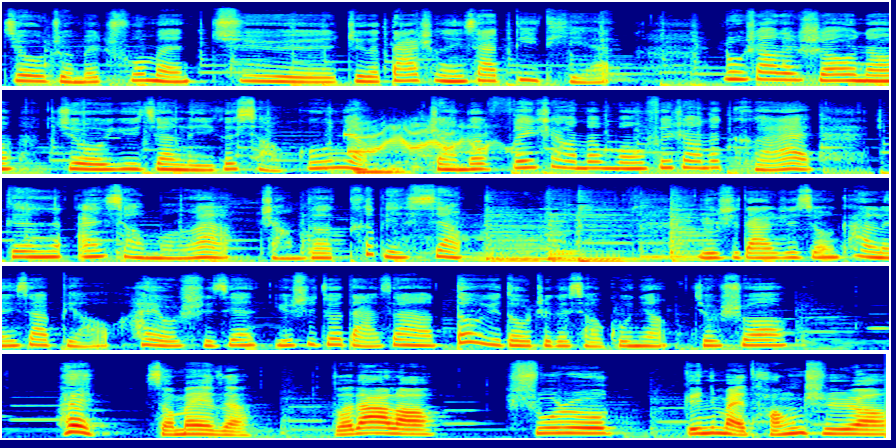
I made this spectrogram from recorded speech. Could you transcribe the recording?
就准备出门去这个搭乘一下地铁。路上的时候呢，就遇见了一个小姑娘，长得非常的萌，非常的可爱，跟安小萌啊长得特别像。于是大师兄看了一下表，还有时间，于是就打算啊逗一逗这个小姑娘，就说：“嘿，小妹子，多大了？叔叔给你买糖吃啊。”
